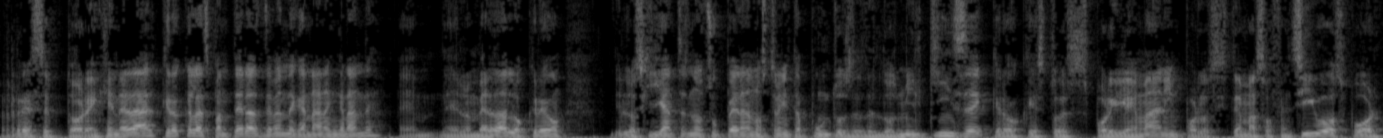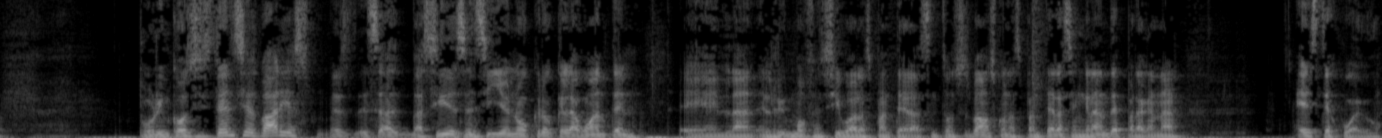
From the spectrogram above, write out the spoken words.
receptor. En general, creo que las Panteras deben de ganar en grande, em, en verdad lo creo. Los Gigantes no superan los 30 puntos desde el 2015, creo que esto es por Eli Manning, por los sistemas ofensivos, por por inconsistencias varias. Es, así de sencillo. No creo que le aguanten eh, el ritmo ofensivo a las Panteras. Entonces vamos con las Panteras en grande para ganar este juego.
